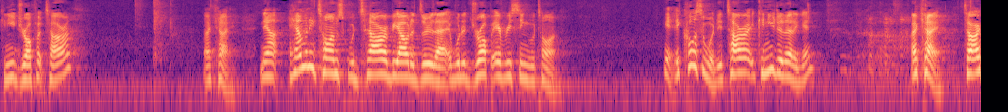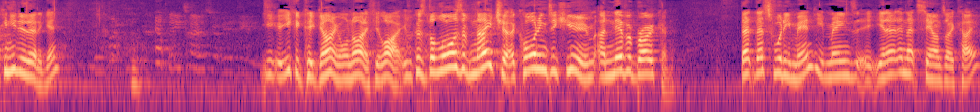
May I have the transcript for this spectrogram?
Can you drop it, Tara? Okay. Now, how many times would Tara be able to do that? Would it drop every single time? Yeah, of course it would. Tara, can you do that again? Okay. Tara, can you do that again? You, you could keep going all night if you like, because the laws of nature, according to Hume, are never broken. That, that's what he meant. He means, you know, and that sounds okay.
